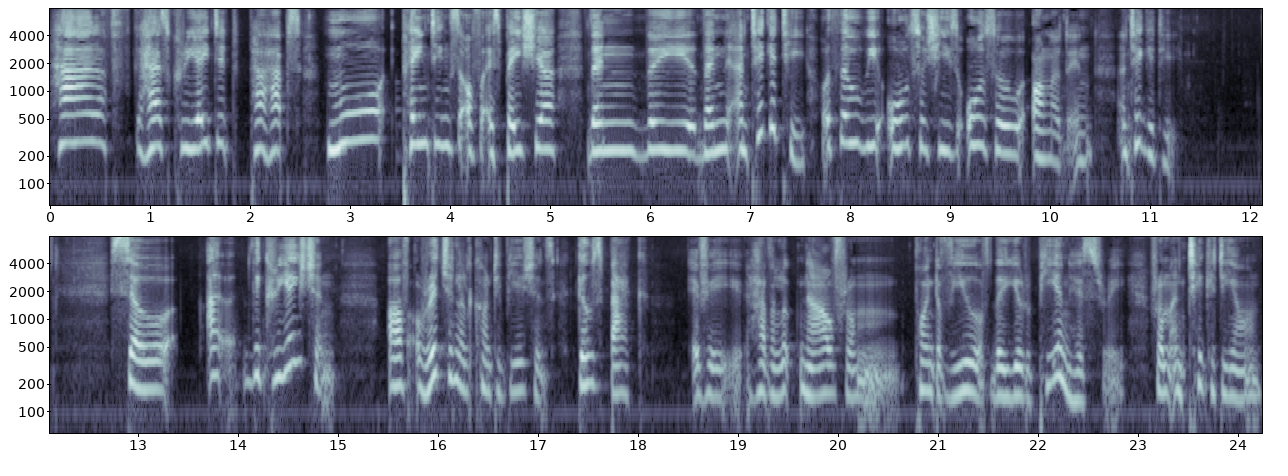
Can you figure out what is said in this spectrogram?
have, has created perhaps more paintings of Aspasia than the than antiquity. Although we also she's also honored in antiquity. So uh, the creation of original contributions goes back if we have a look now from point of view of the European history, from antiquity on,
